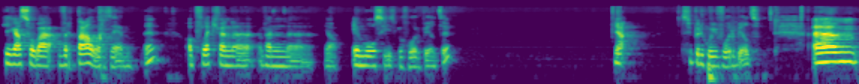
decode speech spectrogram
Je gaat zo wat vertaler zijn. Hè, op vlak van, uh, van uh, ja, emoties bijvoorbeeld. Hè. Ja, supergoed voorbeeld. Um,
